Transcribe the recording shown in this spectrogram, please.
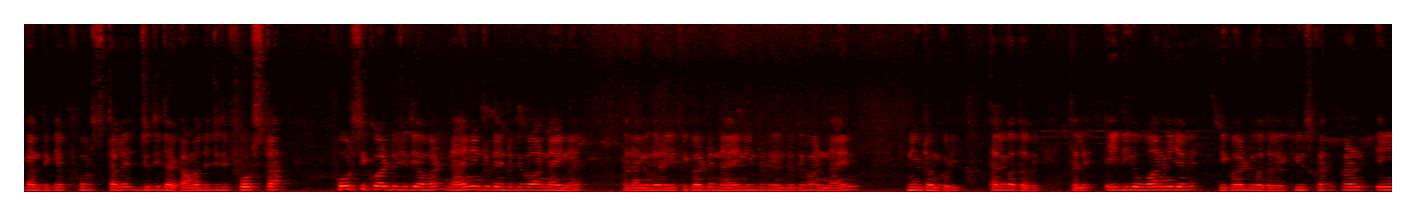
এখান থেকে ফোর্স তাহলে যদি দেখ, আমাদের যদি ফোর্সটা ফোর্স ইকুয়াল টু যদি আমার nine into ten to the power nine হয়, তাহলে আমি ধর F equal to nine into ten to the power nine newton করি, তাহলে কত হবে? তাহলে এই দিকে ওয়ান হয়ে যাবে ইকুয়াল টু কত হবে? কিউ স্কোয়ার কারণ এই,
